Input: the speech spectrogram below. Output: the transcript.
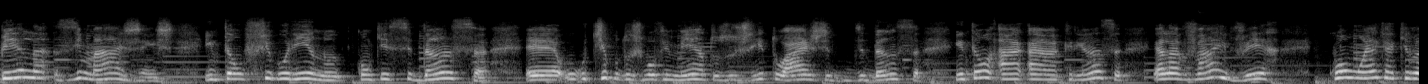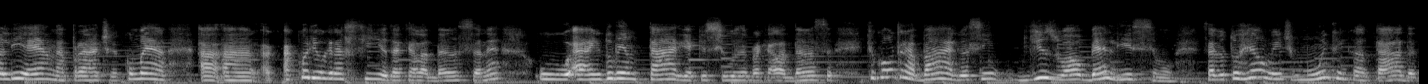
pelas imagens. Então, o figurino com que se dança, é, o, o, tipo dos movimentos, os rituais de, de dança. Então, a, a criança ela vai ver como é que aquilo ali é na prática, como é a, a, a coreografia daquela dança, né? O, a indumentária que se usa para aquela dança. Ficou um trabalho assim visual belíssimo, sabe? Eu estou realmente muito encantada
